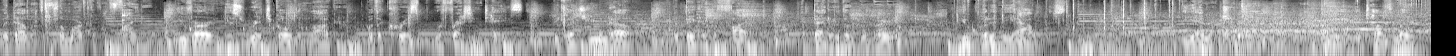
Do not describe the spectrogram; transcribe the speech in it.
Modelo is the mark of a fighter. You've earned this rich golden lager with a crisp, refreshing taste. Because you know the bigger the fight, the better the reward. You put in the hours, the energy, the tough labor.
